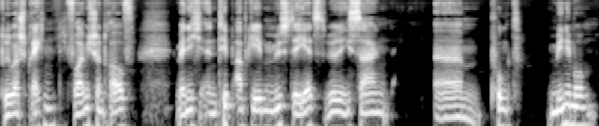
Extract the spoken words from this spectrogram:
drüber sprechen. Ich freue mich schon drauf. Wenn ich einen Tipp abgeben müsste jetzt, würde ich sagen, ähm, Punkt Minimum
